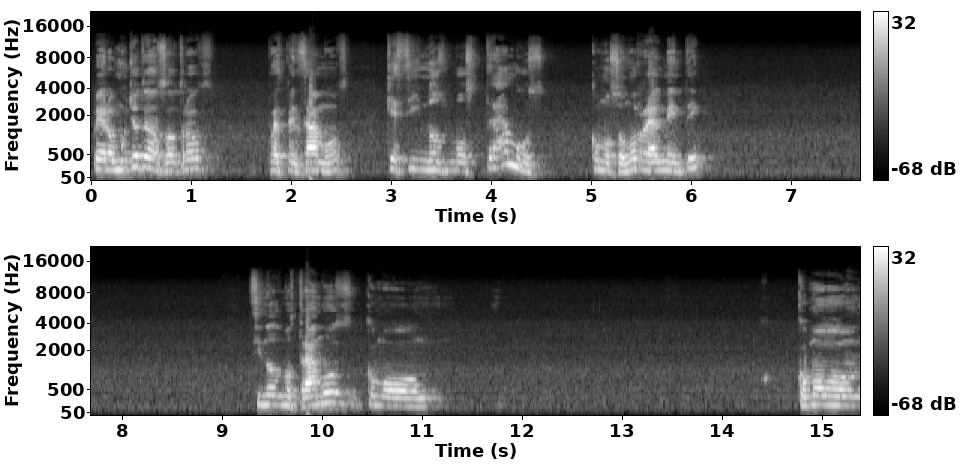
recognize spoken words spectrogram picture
Pero muchos de nosotros pues pensamos que si nos mostramos como somos realmente, si nos mostramos como como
